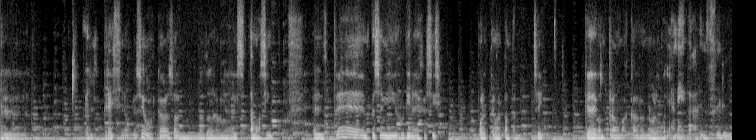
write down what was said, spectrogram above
el, el 3, si no me equivoco, porque ahora son las 2 de la mañana, estamos a 5. El 3 empecé mi rutina de ejercicio por el tema del pantalón, sí. Quedé con traumas, cabrón, no lo voy a negar, en serio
